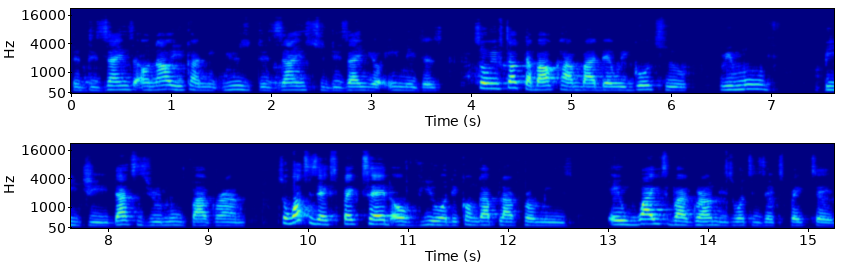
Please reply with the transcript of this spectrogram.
the designs, or now you can use designs to design your images. So we've talked about Canva, then we go to remove BG, that is remove background. So what is expected of you on the Konga platform is a white background is what is expected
